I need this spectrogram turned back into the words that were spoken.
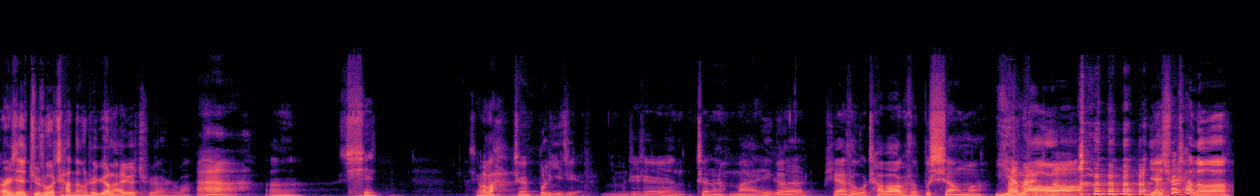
而且据说产能是越来越缺，是吧？啊，嗯，切，行了吧？真不理解，你们这些人真的买一个 PS 五 Xbox 不香吗？也买不到。啊，也缺产能啊。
